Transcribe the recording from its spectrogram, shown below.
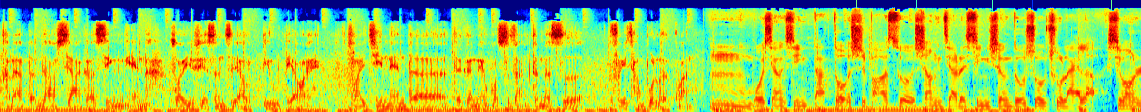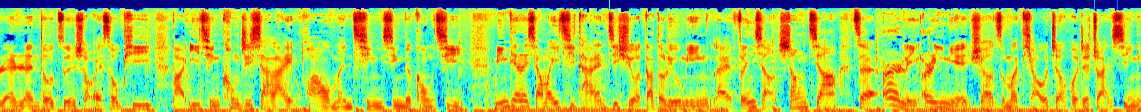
可能要等到下个新年呐，所以有些甚至要丢掉嘞。所以今年的这个年货市场真的是非常不乐观。嗯，我相信大多是把所有商家的心声都说出来了，希望人人都遵守 SOP，把疫情控制下来，还我们清新的空气。明天的小马一起谈，继续有大豆刘明来分享商家在二零二一年需要怎么调整或者转型，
